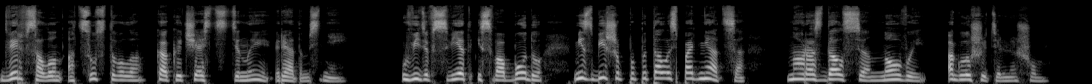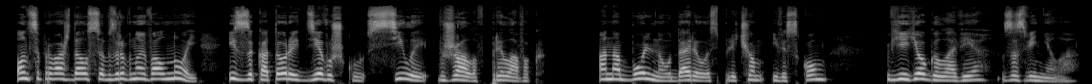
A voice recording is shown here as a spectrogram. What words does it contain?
Дверь в салон отсутствовала, как и часть стены рядом с ней. Увидев свет и свободу, мисс Бишоп попыталась подняться, но раздался новый, оглушительный шум. Он сопровождался взрывной волной, из-за которой девушку с силой вжало в прилавок. Она больно ударилась плечом и виском, в ее голове зазвенело.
